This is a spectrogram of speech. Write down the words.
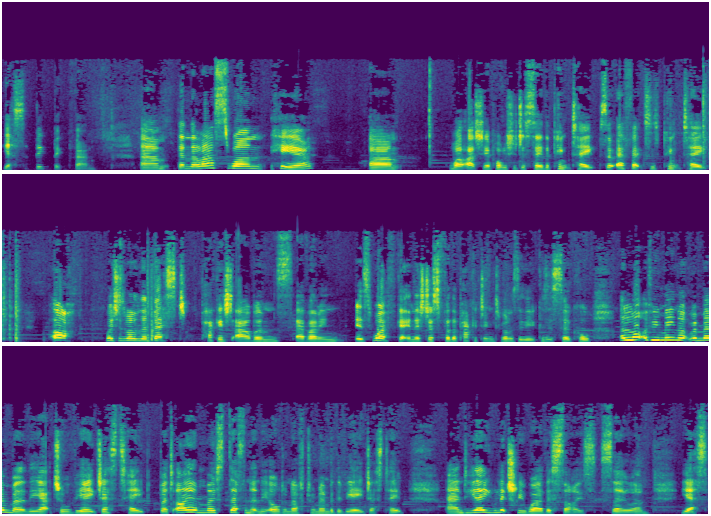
yes, big, big fan. Um, then the last one here, um, well, actually, I probably should just say the pink tape. So f(x)'s pink tape. Oh, which is one of the best packaged albums ever. I mean, it's worth getting this just for the packaging, to be honest with you, because it's so cool. A lot of you may not remember the actual VHS tape, but I am most definitely old enough to remember the VHS tape. And yeah, you literally were this size. So, um, yes.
